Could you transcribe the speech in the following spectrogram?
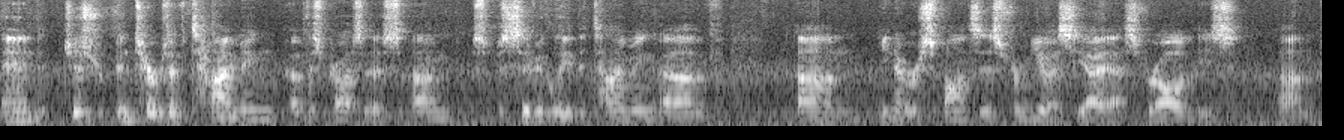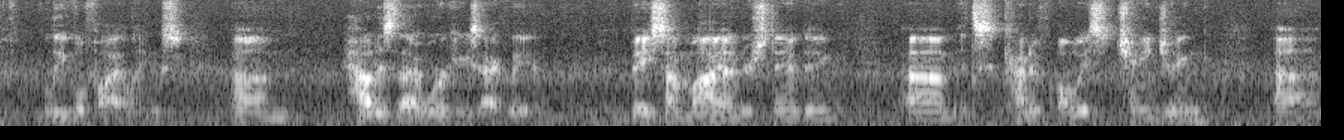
And just in terms of timing of this process, um, specifically the timing of um, you know responses from USCIS for all of these um, legal filings. Um, how does that work exactly? Based on my understanding, um, it's kind of always changing um,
